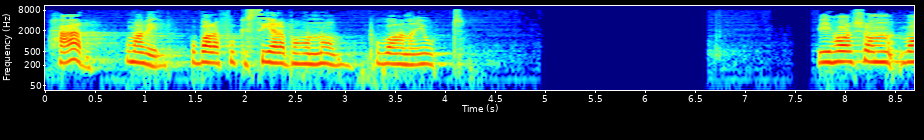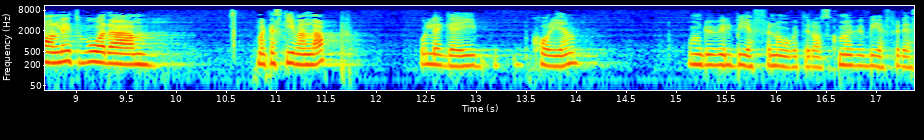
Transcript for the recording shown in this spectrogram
här om man vill och bara fokusera på honom, på vad han har gjort. Vi har som vanligt våra... Man kan skriva en lapp och lägga i korgen. Om du vill be för något idag så kommer vi be för det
